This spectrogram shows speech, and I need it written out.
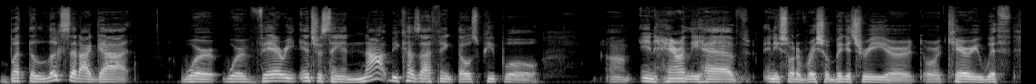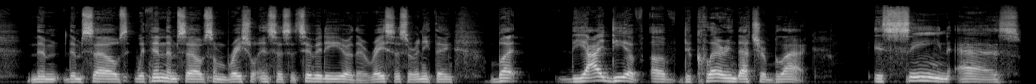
But the looks that I got were were very interesting, and not because I think those people um, inherently have any sort of racial bigotry or or carry with them themselves within themselves some racial insensitivity or they're racist or anything. But the idea of of declaring that you're black is seen as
